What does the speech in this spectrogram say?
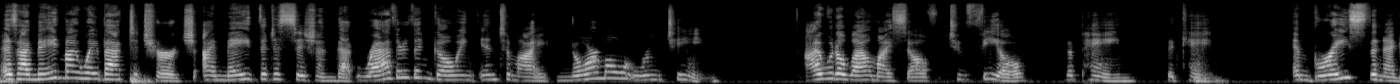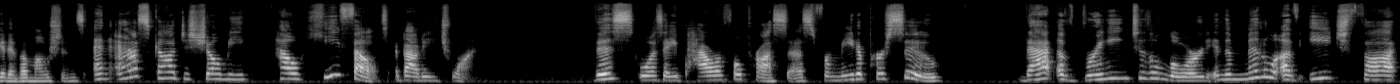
As I made my way back to church, I made the decision that rather than going into my normal routine, I would allow myself to feel the pain that came, embrace the negative emotions, and ask God to show me how He felt about each one. This was a powerful process for me to pursue that of bringing to the Lord in the middle of each thought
